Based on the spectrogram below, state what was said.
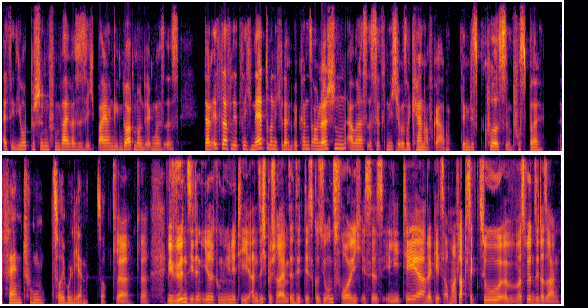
als Idiot beschimpfen, weil, was weiß ich, Bayern gegen Dortmund irgendwas ist, dann ist das jetzt nicht nett und ich, wir können es auch löschen, aber das ist jetzt nicht unsere Kernaufgabe, den Diskurs im Fußball. Fantum zu regulieren. So. Klar, klar. Wie würden Sie denn Ihre Community an sich beschreiben? Sind Sie diskussionsfreudig? Ist es elitär? Oder geht es auch mal flapsig zu? Was würden Sie da sagen?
